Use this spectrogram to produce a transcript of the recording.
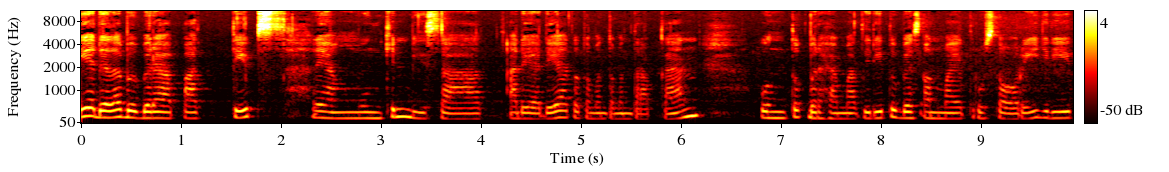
tadi adalah beberapa tips yang mungkin bisa adik-adik atau teman-teman terapkan untuk berhemat. Jadi itu based on my true story. Jadi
